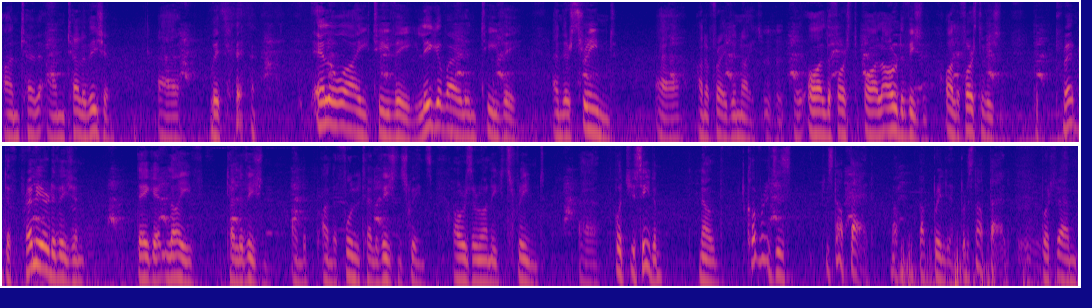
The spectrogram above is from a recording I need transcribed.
on tele, on television uh, with LOI TV, League of Ireland TV, and they're streamed uh, on a Friday night. Uh, All the first, all our division, all the first division, the, pre, the Premier Division, they get live television on the on the full television screens. Ours are only streamed, uh, but you see them. Now the coverage is it's not bad, not not brilliant, but it's not bad. But um,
